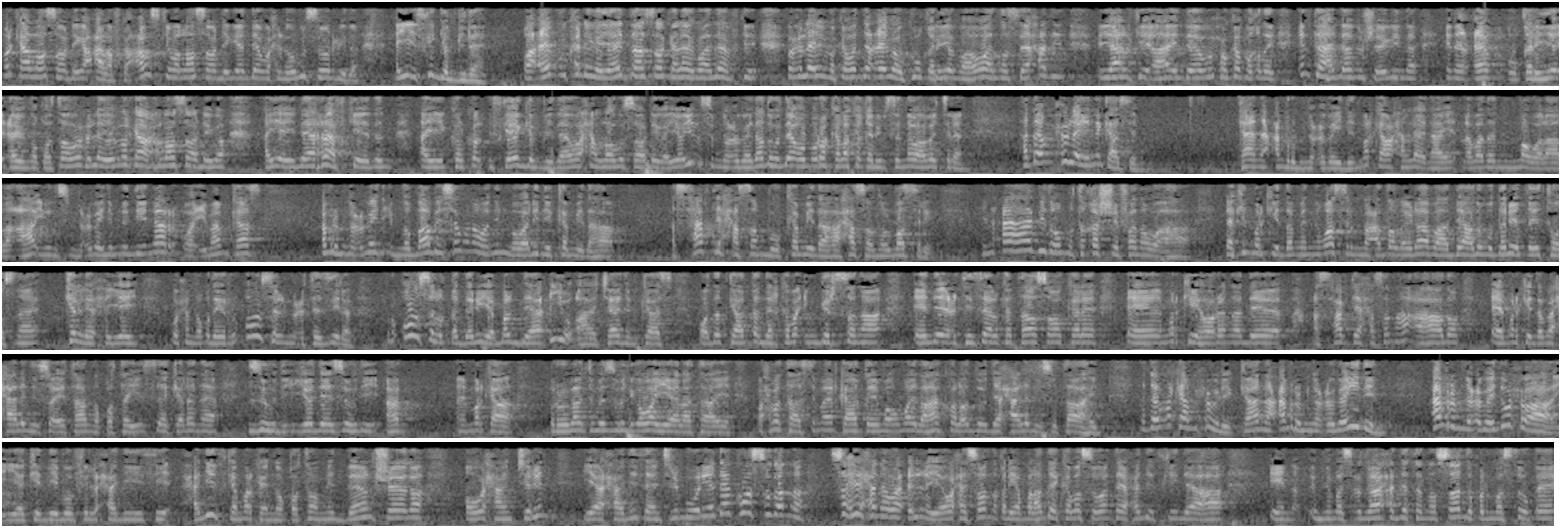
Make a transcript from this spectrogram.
markaa loo soo dhiga calafka. Cawskiiba loo soo dhigay dee wax loogu soo rida ayay iska gembidaa waa ceeb buu ka dhigaya intaasoo kale waa neefkii wuxuu leeyahy imakaba dee ceebaan kuu qariye maha waa naseexadii iyo halkii ahayd dee wuxuu ka baqday. Intaa haddaanu sheegina inay ceeb uu qariyey ay noqoto wuxuu leeyahay markaa wax loo soo dhigo ayay dee raafkeedan ay kolkol iskaga gembidaa waxaan loogu soo dhigayo. Yunus ibnu cubayd adigu dee umuuro kaleo ka qariibsanna waaba jiraan. Haddaba muxuu leeyahy ninkaasi kana camru bnu cubaydin. Marka waxaan leenahay labada nin ma walaalo aha yunus ibnu cubayd ibnu dinaar waa imaamkaas camr ibnu cubayd ibnu baab isaguna waa nin mawaalidii ka mid ahaa. Asxaabtii xasan buu ka mid ahaa xasanu lbasri nin caabid oo mutaqashifana uu ahaa. Laakiin markii dambe nin wasil ibnu cada la yidhaah baa dee adigu dariiqii toosnaa ka leexiyey wuxuu noqday ru'uus almuctazila ru'uus alqadariya bal daaciyuu ahaa jaanibkaas. Oo dadkaa qadarkaba ingirsanaa ee dee ictisaalka taas oo kale ee markii horena dee asxaabtii xasan ha ahaado ee markii dambe xaaladiisu ay taa noqotay. Sida kalena zuhdi iyo dee zuhdi aan markaa ruubaantuba zuhdiga waa yeelataaye waxba taasi markaa qiimo umay laha kol hadduu dee xaaladiisu taa ahayd. Haddaba markaa muxuu yihi kaana camr bnu cubaydin camr bnu cubayd wuxuu ahaa yakdibu fi lxadiidi xadiidka markay noqoto mid been sheega oo waxaan jirin iyo axaadiid aan jirin buu wariya dee kuwa suganna saxiixana waa celinaya. Waxay soo naqliyaan bal hadday kaba sugan tahay xadiidkii de ahaa in ibnu mascuud laa xadathana sadiq lmasduuqe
